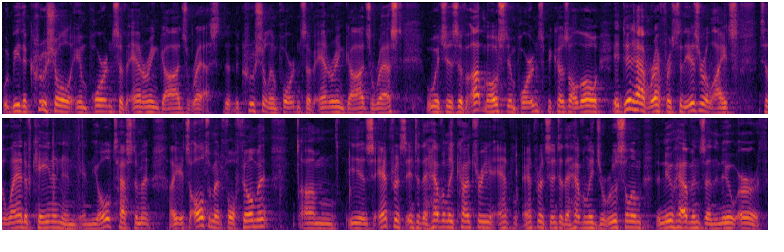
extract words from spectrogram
would be the crucial importance of entering God's rest. The, the, crucial importance of entering God's rest, which is of utmost importance because although it did have reference to the Israelites, to the land of Canaan in, in the Old Testament, uh, its ultimate fulfillment um, is entrance into the heavenly country, entrance into the heavenly Jerusalem, the new heavens and the new earth.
